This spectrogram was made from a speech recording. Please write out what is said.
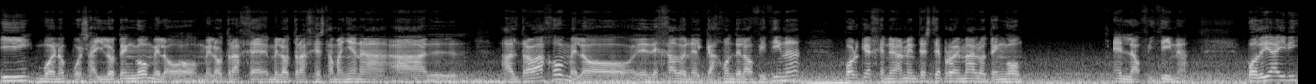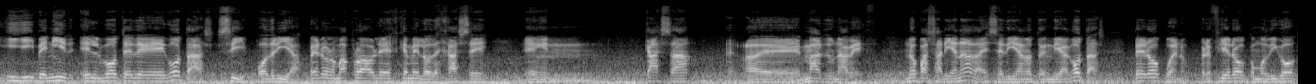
y bueno, pues ahí lo tengo, me lo, me lo, traje, me lo traje esta mañana al, al, trabajo, me lo he dejado en el cajón de la oficina, porque generalmente este problema lo tengo en la oficina. ¿Podría ir y venir el bote de gotas? Sí, podría, pero lo más probable es que me lo dejase en casa eh, más de una vez. No pasaría nada, ese día no tendría gotas, pero bueno, prefiero, como digo,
